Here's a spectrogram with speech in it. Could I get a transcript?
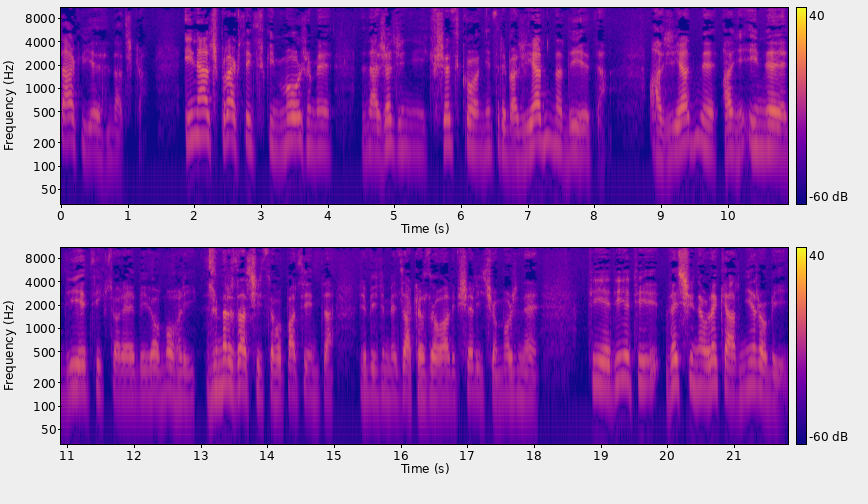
tak je hnačka. Ináč prakticky môžeme na žačník všetko, netreba žiadna dieta a žiadne ani iné diety, ktoré by ho mohli zmrzačiť toho pacienta, že by sme zakazovali všeličo možné. Tie diety väčšinou lekár nerobí,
